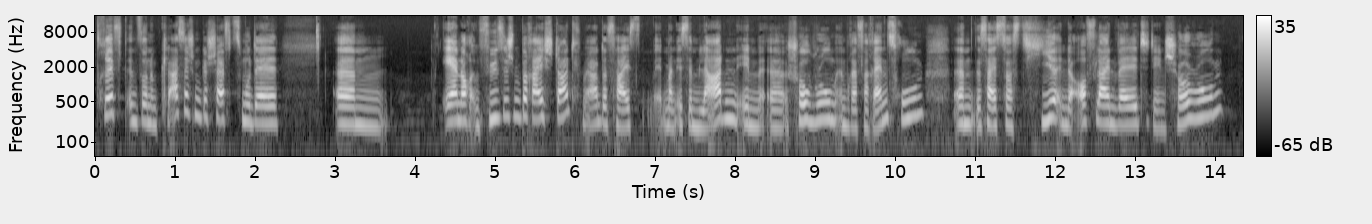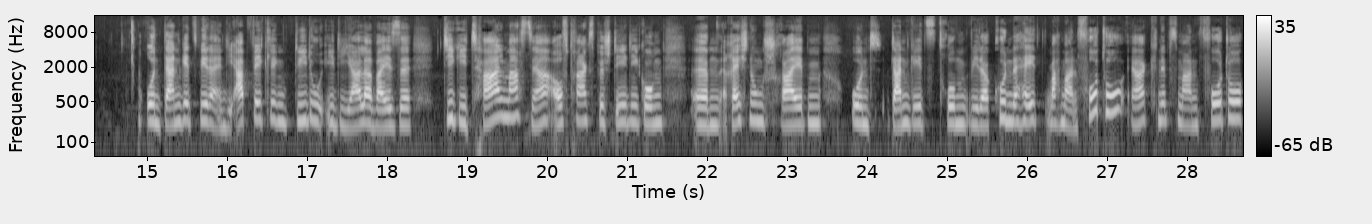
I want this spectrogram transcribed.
trifft in so einem klassischen Geschäftsmodell ähm, eher noch im physischen Bereich statt. Ja, das heißt, man ist im Laden, im äh, Showroom, im Referenzroom. Ähm, das heißt, du hast hier in der Offline-Welt den Showroom Und dann geht's wieder in die Abwicklung, die du idealerweise digital machst, ja, Auftragsbestätigung, ähm, Rechnung schreiben und dann geht's drum wieder Kunde, hey, mach mal ein Foto, ja, knips mal ein Foto,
